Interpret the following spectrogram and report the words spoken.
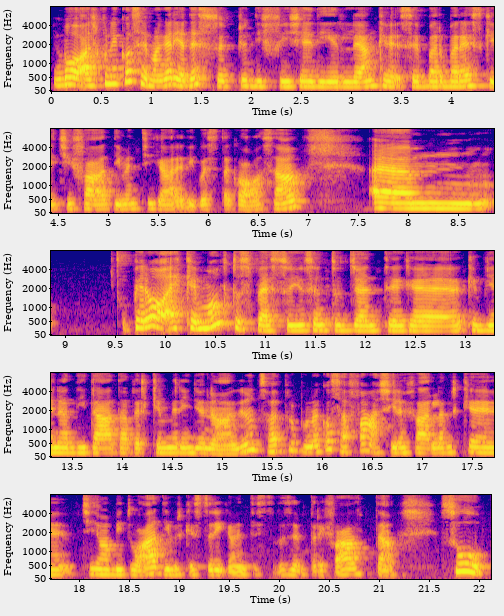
boh, alcune cose magari adesso è più difficile dirle, anche se Barbareschi ci fa dimenticare di questa cosa. Um, però è che molto spesso io sento gente che, che, viene additata perché è meridionale, non so, è proprio una cosa facile farla perché ci siamo abituati, perché storicamente è stata sempre fatta. Su,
